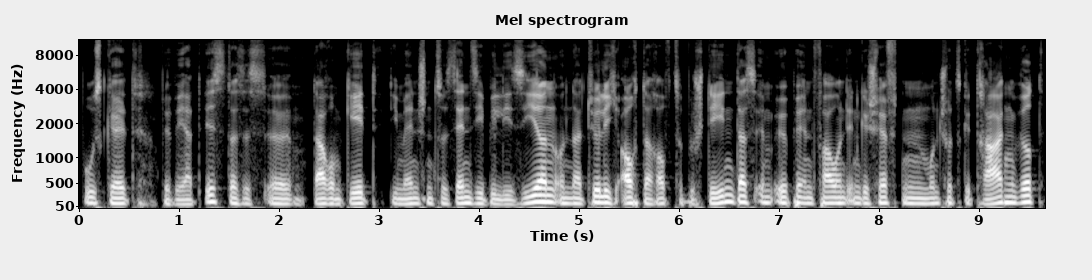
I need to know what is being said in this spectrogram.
Bußgeld bewährt ist, dass es äh, darum geht, die Menschen zu sensibilisieren und natürlich auch darauf zu bestehen, dass im ÖPNV und in Geschäften Mundschutz getragen wird.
